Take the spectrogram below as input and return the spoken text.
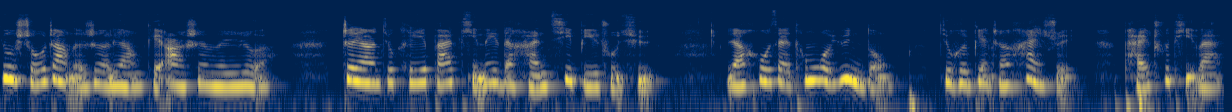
用手掌的热量给二肾温热，这样就可以把体内的寒气逼出去，然后再通过运动就会变成汗水排出体外。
